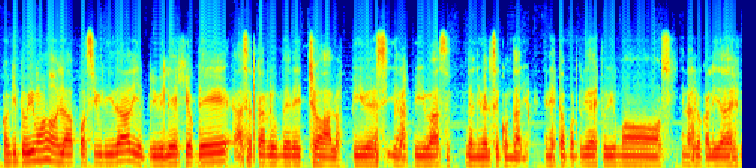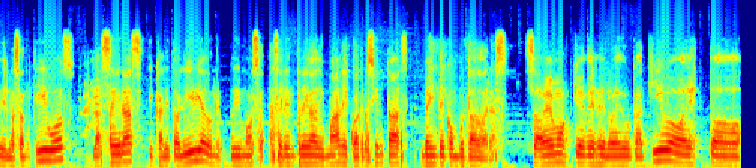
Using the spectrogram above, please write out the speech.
con quien tuvimos la posibilidad y el privilegio de acercarle un derecho a los pibes y a las pibas del nivel secundario. En esta oportunidad estuvimos en las localidades de Los Antiguos, Las Heras y Caleta Olivia, donde pudimos hacer entrega de más de 420 computadoras. Sabemos que desde lo educativo esto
